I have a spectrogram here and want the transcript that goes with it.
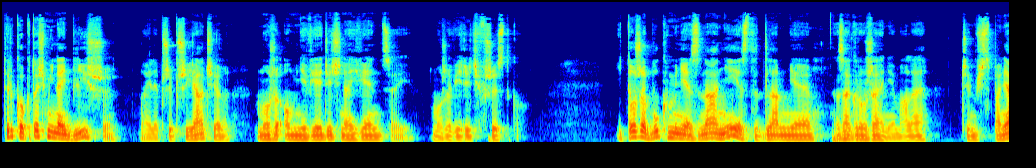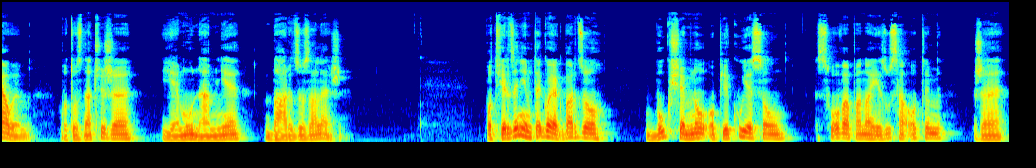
Tylko ktoś mi najbliższy, najlepszy przyjaciel, może o mnie wiedzieć najwięcej, może wiedzieć wszystko. I to, że Bóg mnie zna, nie jest dla mnie zagrożeniem, ale czymś wspaniałym, bo to znaczy, że Jemu na mnie bardzo zależy. Potwierdzeniem tego, jak bardzo Bóg się mną opiekuje, są słowa Pana Jezusa o tym, że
